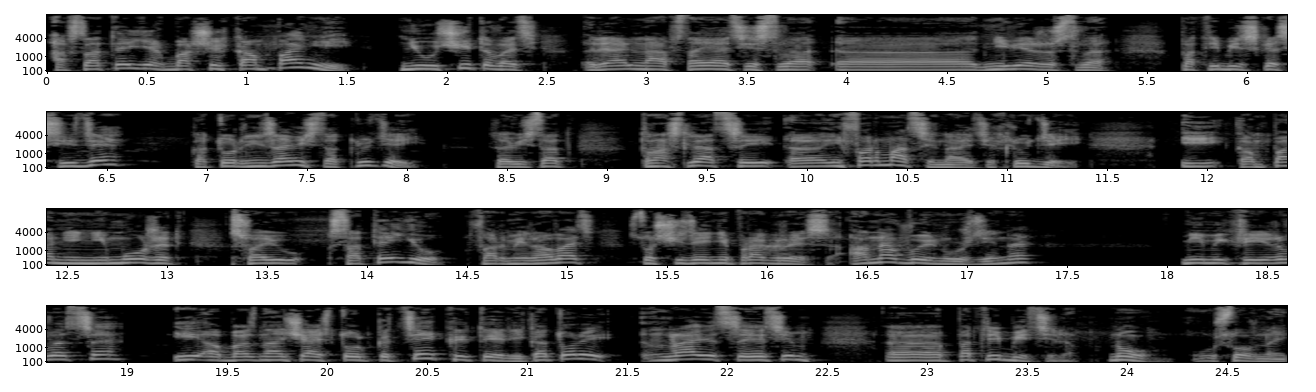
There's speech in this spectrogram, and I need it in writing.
А в стратегиях больших компаний не учитывать реальные обстоятельства э, невежества потребительской среде, которое не зависит от людей, зависит от трансляции э, информации на этих людей. И компания не может свою стратегию формировать с точки зрения прогресса. Она вынуждена мимикрироваться и обозначать только те критерии, которые нравятся этим э, потребителям, ну, условно,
